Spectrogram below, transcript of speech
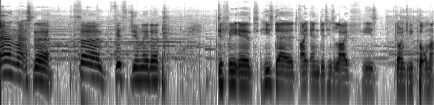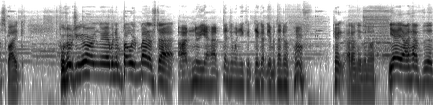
And that's the third, fifth gym leader defeated. He's dead. I ended his life. He's going to be put on that spike. For who you're have an imposed battle stat. I knew you had potential when you could dig up your potential. Humph. Take. I don't even know. Yeah, yeah, I have the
